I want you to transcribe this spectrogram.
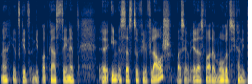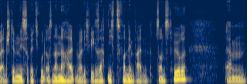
ne, jetzt geht's an die Podcast-Szene. Äh, ihm ist das zu viel Flausch. Weiß ja, ob er das war, der Moritz. Ich kann die beiden Stimmen nicht so richtig gut auseinanderhalten, weil ich, wie gesagt, nichts von den beiden sonst höre. Ähm,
